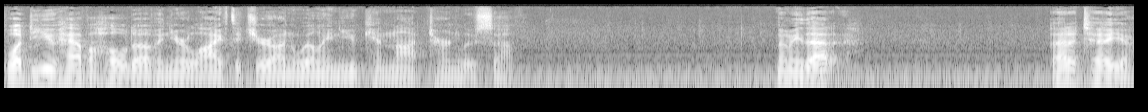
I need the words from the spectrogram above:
What do you have a hold of in your life that you're unwilling, you cannot turn loose of? I mean, that, that'll tell you.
